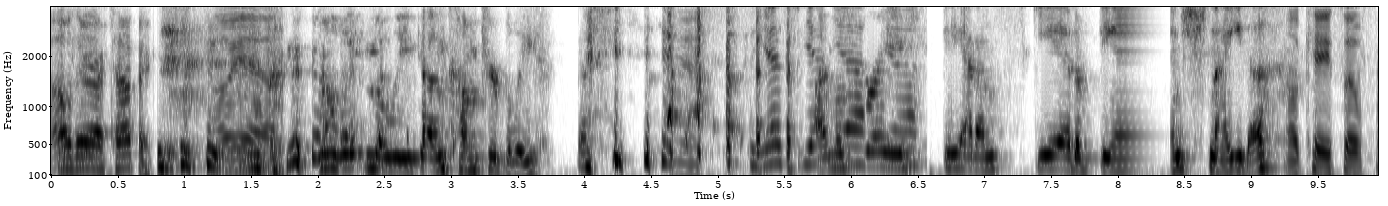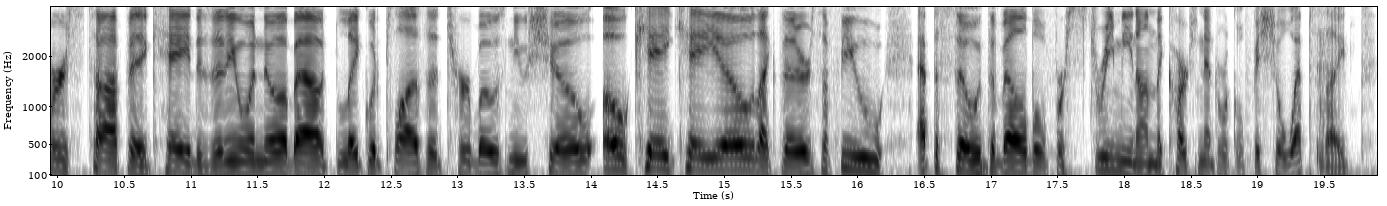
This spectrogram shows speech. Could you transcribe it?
Oh, there are topics. Oh yeah. Malik, Malik uncomfortably. Yes. Yes, yeah. I'm yeah, afraid, yeah. Dad. I'm scared of Dan Schneider. Okay, so first topic. Hey, does anyone know about Lakewood Plaza Turbo's new show, OKKO? Like, there's a few episodes available for streaming on the Cartoon Network official website.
